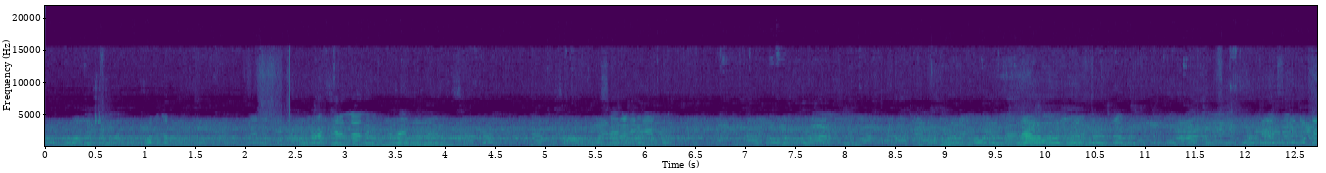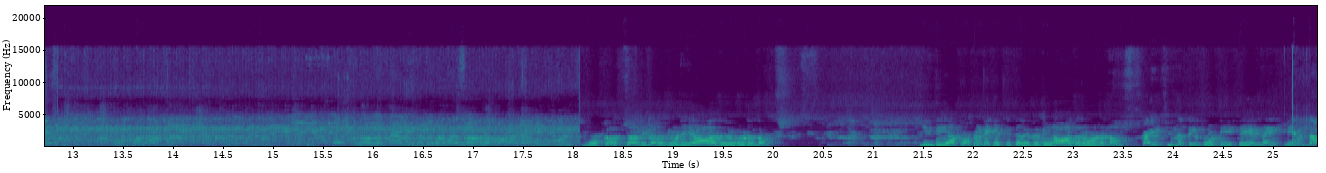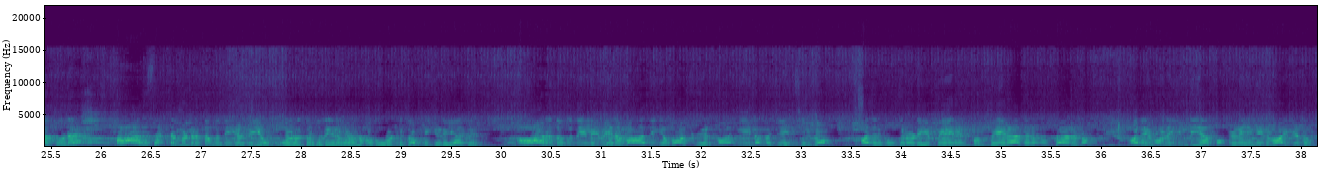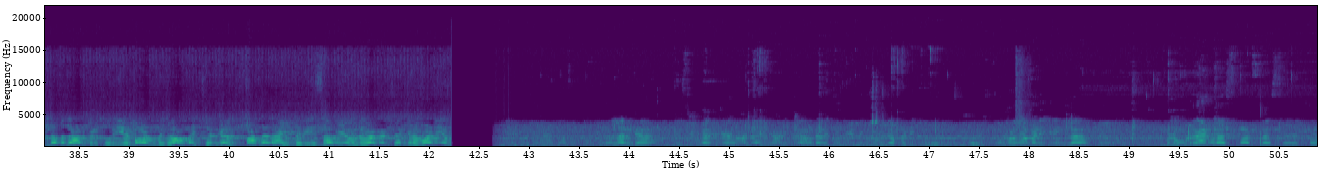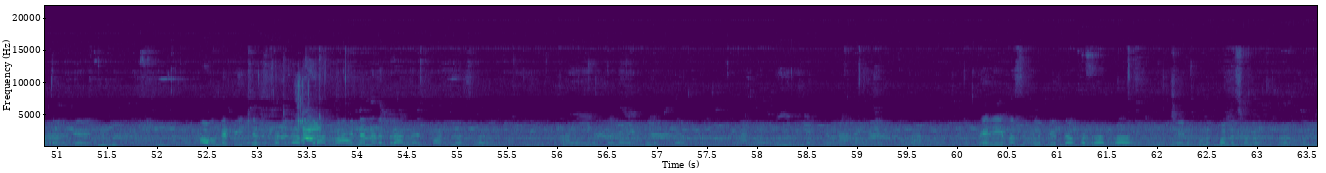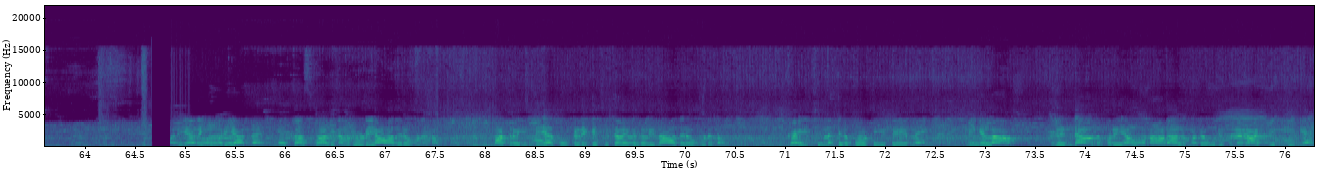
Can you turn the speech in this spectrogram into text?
மு க ஸ்டாலின் அவர்களுடைய ஆதரவுடனும் இந்தியா கூட்டணி கட்சி தலைவர்கள் ஆதரவுடனும் கை சின்னத்தில் போட்டியிட்ட என்னை இருந்தா கூட ஆறு சட்டமன்ற தொகுதிகளிலையும் ஒரு தொகுதியில கூட நமக்கு ஓட்டு கம்மி கிடையாது. ஆறு தொகுதியிலையுமே நம்ம அதிக வாக்குகள் வாங்கி நம்ம ஜெயிச்சிருக்கோம். அதற்கு உங்களுடைய பேரன்பும் பேராதரவும் காரணம். அதே போல இந்தியா கூட்டணி நிர்வாகிகளும் நமது அன்பிற்குரிய மாண்புமிகு அமைச்சர்கள் அண்ணன் ஐ பெரியசாமி அவர்கள் அண்ணன் சக்கரவாணி அவர்கள். ஒழுங்காக படிக்கிறீங்க ஒழுங்காக படிக்கிறீங்களா? உங்களை விட்றாங்களா ஸ்மார்ட் கிளாஸ் சொல்கிறதுக்கு அவங்க டீச்சர்ஸ் மட்டும் நடத்துகிறாங்களா என்ன நடத்துகிறாங்க ஸ்மார்ட் கிளாஸில் பெரிய பசங்களுக்கு தான் பண்ணுறாங்களா சரி உங்களுக்கு பண்ண சொல்லுங்கள் மரியாதைக்குரிய அண்ணன் மு க ஸ்டாலின் அவர்களுடைய ஆதரவுடனும் மற்ற இந்தியா கூட்டணி கட்சி தலைவர்களின் ஆதரவுடனும் கை சின்னத்தில் போட்டியிட்ட என்னை நீங்கள்லாம் ரெண்டாவது முறையாகவும் நாடாளுமன்ற உறுப்பினர் ஆக்கியிருக்கீங்க.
